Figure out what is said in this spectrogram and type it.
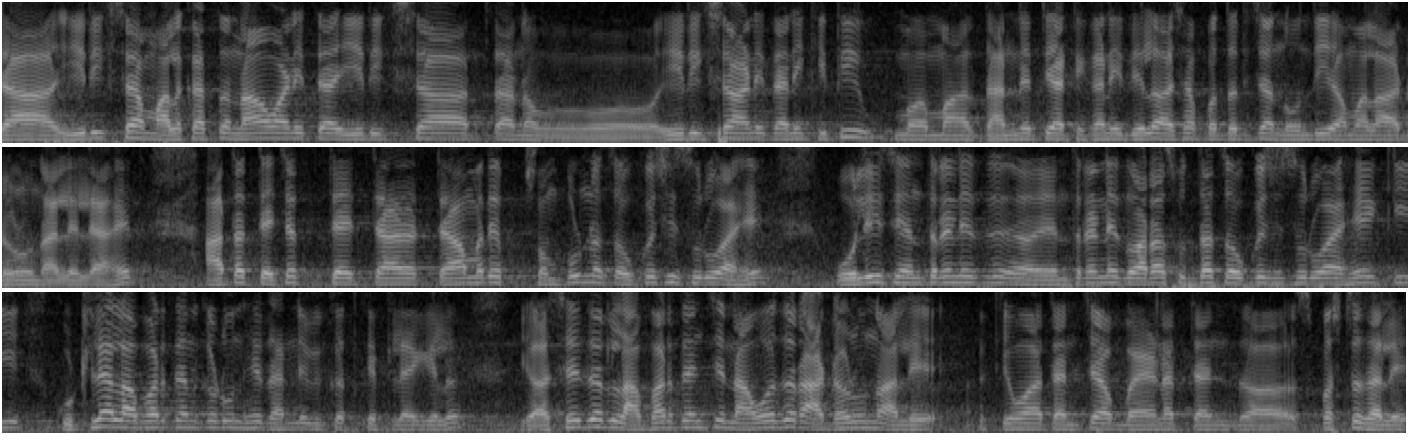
त्या ई रिक्षा मालकाचं नाव आणि त्या ई रिक्षाचा न ई रिक्षा आणि त्यांनी किती म- मा धान्य त्या ठिकाणी दिलं अशा पद्धतीच्या नोंदी आम्हाला आढळून आलेल्या आहेत. आता त्याच्यात त्या त्या त्यामध्ये संपूर्ण चौकशी सुरू आहे. पोलीस यंत्रणे यंत्रणेद्वारासुद्धा चौकशी सुरू आहे की कुठल्या लाभार्थ्यांकडून हे धान्य विकत घेतल्या गेलं. असे जर लाभार्थ्यांची नावं जर आढळून आले किंवा त्यांच्या बयानात त्यां स्पष्ट झाले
